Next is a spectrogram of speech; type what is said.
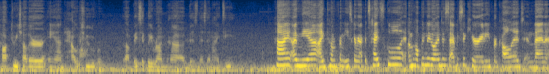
talk to each other and how to uh, basically run a business in IT. Hi, I'm Mia. I come from East Grand Rapids High School. I'm hoping to go into cybersecurity for college and then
